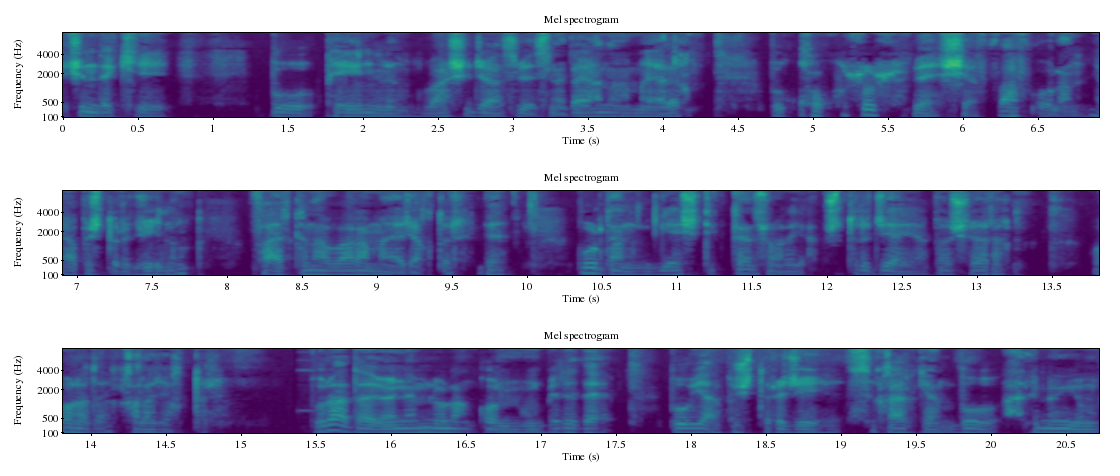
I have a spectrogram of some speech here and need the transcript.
içindeki bu peynirin vahşi cazibesine dayanamayarak bu kokusuz ve şeffaf olan yapıştırıcının farkına varamayacaktır ve buradan geçtikten sonra yapıştırıcıya yapışarak orada kalacaktır. Burada önemli olan konunun biri de bu yapıştırıcıyı sıkarken bu alüminyum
